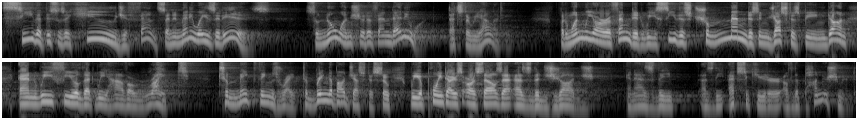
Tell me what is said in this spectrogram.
see that this is a huge offense, and in many ways it is. So no one should offend anyone. That's the reality. But when we are offended, we see this tremendous injustice being done, and we feel that we have a right to make things right, to bring about justice. So we appoint our, ourselves as the judge and as the, as the executor of the punishment.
